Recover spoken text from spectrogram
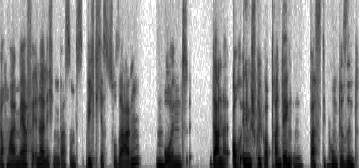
nochmal mehr verinnerlichen, was uns wichtig ist zu sagen Mhm. und dann auch in dem Gespräch überhaupt dran denken, was die Punkte sind.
